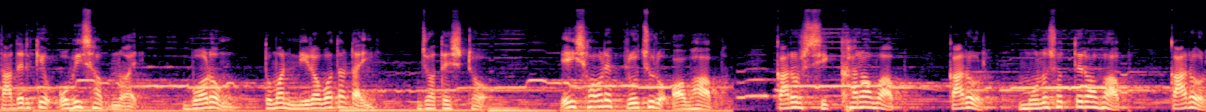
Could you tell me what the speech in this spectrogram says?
তাদেরকে অভিশাপ নয়, বরং তোমার নীরবতাটাই যথেষ্ট। এই শহরে প্রচুর অভাব, কারোর শিক্ষার অভাব, কারোর মনসত্বের অভাব, কারোর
